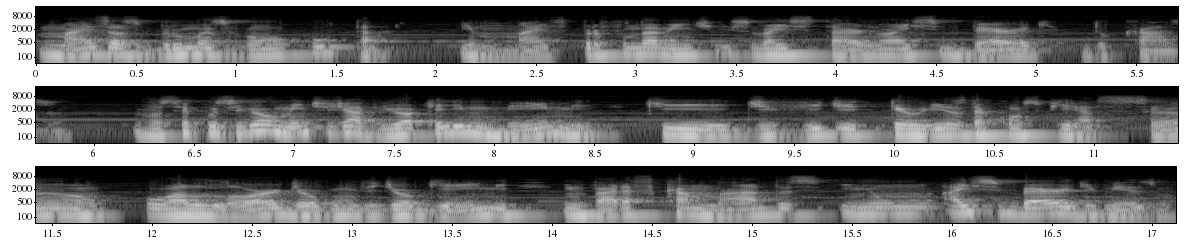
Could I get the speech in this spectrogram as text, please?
mais as brumas vão ocultar. E mais profundamente isso vai estar no iceberg do caso. Você possivelmente já viu aquele meme que divide teorias da conspiração ou a lore de algum videogame em várias camadas em um iceberg mesmo.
